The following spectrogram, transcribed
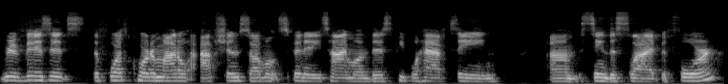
revisits the fourth quarter model option, so I won't spend any time on this. People have seen um, seen the slide before.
